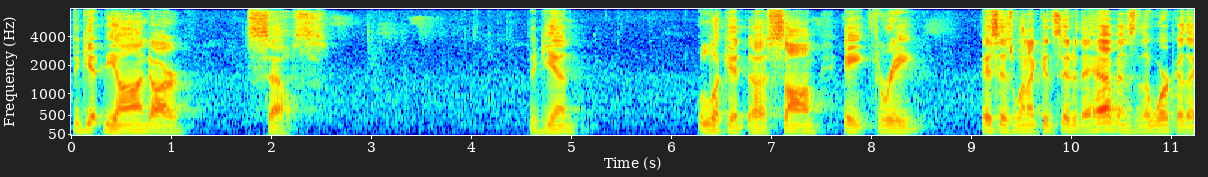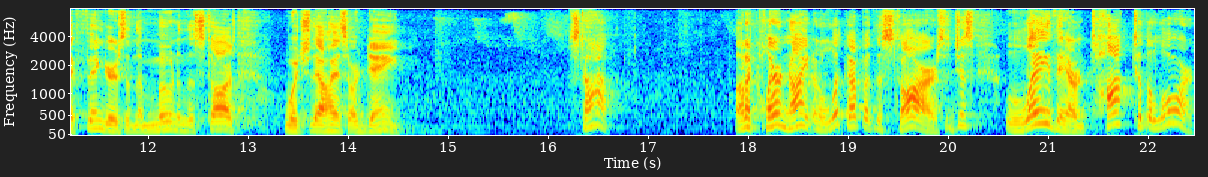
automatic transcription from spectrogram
to get beyond ourselves. Again, we'll look at uh, Psalm 8 3. It says, When I consider the heavens and the work of thy fingers, and the moon and the stars which thou hast ordained. Stop on a clear night and look up at the stars and just lay there and talk to the Lord.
